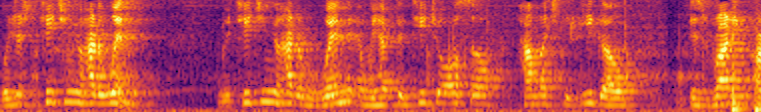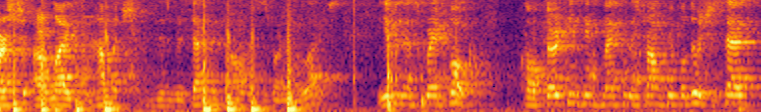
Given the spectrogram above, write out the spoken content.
We're just teaching you how to win. We're teaching you how to win, and we have to teach you also how much the ego is running our, our lives and how much this resentment and all this is running our lives. Even this great book called 13 Things Mentally Strong People Do, she says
